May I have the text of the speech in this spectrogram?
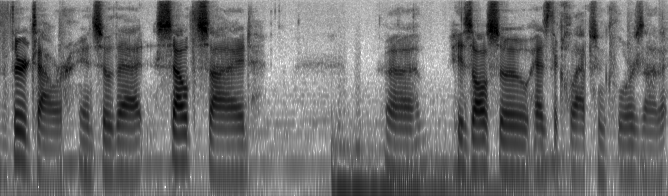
the third tower, and so that south side uh, is also has the collapsing floors on it.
